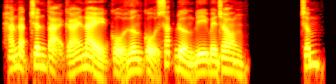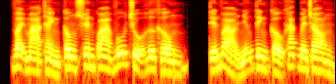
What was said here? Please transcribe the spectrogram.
Hắn đặt chân tại cái này cổ hương cổ sắc đường đi bên trong. Chấm, vậy mà thành công xuyên qua vũ trụ hư không, tiến vào những tinh cầu khác bên trong.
